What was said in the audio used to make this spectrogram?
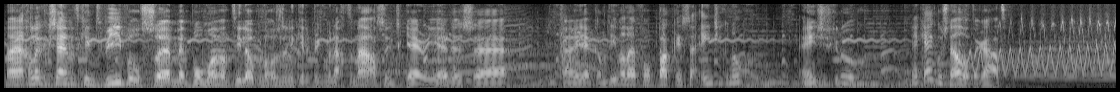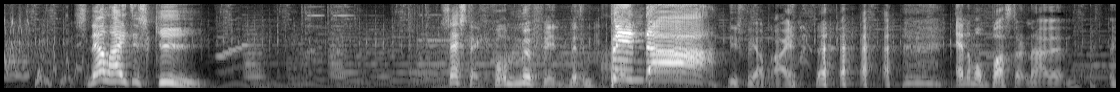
Nou ja, gelukkig zijn het geen Dweevils uh, met bommen, want die lopen nog eens een keer de Pikmin achterna als iets carryen. Dus uh, uh, jij kan die wel even oppakken. Is daar eentje genoeg? Eentje is genoeg. Kijk hoe snel dat er gaat. Snelheid is key. 60 voor een muffin met een pinda! Die is voor jou, Brian. Animal Buster. Nou, uh,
